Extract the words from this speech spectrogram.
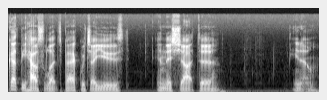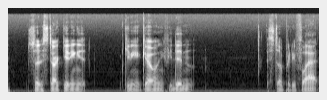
Got the House LUTs pack, which I used in this shot to, you know, sort of start getting it, getting it going. If you didn't, still pretty flat.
